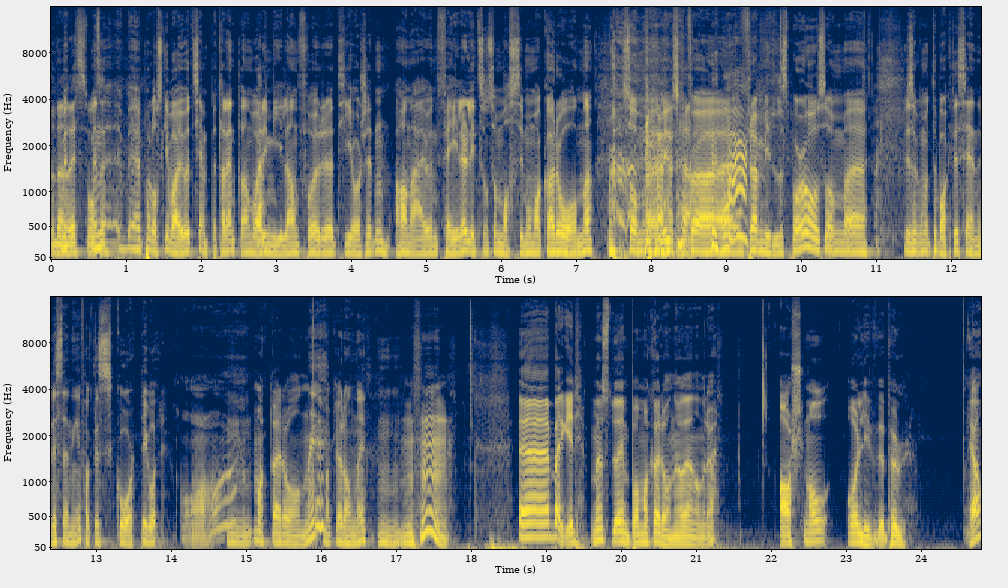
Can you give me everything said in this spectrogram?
Nødvendigvis. Men, men eh, Paloski var jo et kjempetalent da han var Ja. i Milan for eh, ti år siden. Han er jo en failure, litt sånn som Massimo Macarone, som eh, vi husker fra, fra Middlesbrough, og som eh, vi skal komme tilbake til senere i sendingen, faktisk skårte i går. Åh, Mm. Makaroni. Macaroni. Mm. Mhm. eh, Berger, mens du er inne på makaroni og det ene og andre. Arsenal og Liverpool. Ja.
